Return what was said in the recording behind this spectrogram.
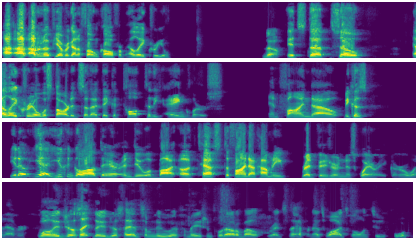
I, I I don't know if you ever got a phone call from L.A. Creel. No, It's the so L.A. Creel was started so that they could talk to the anglers and find out because you know yeah you can go out there and do a, a test to find out how many redfish are in a square acre or whatever. Well, they just But- they just had some new information put out about red snapper, and that's why it's going to four per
